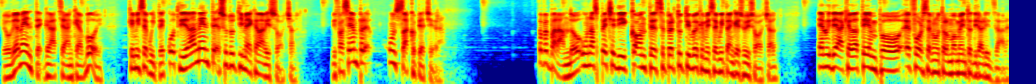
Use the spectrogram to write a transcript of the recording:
E ovviamente grazie anche a voi, che mi seguite quotidianamente su tutti i miei canali social. Mi fa sempre un sacco piacere. Sto preparando una specie di contest per tutti voi che mi seguite anche sui social. È un'idea che ho da tempo e forse è venuto il momento di realizzare.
